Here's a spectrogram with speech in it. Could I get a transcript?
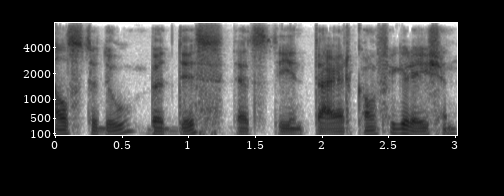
else to do but this. That's the entire configuration.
